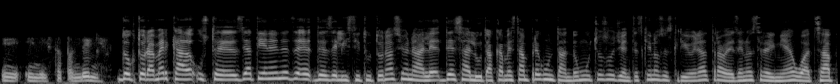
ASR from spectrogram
eh, en esta pandemia. Doctora Mercado, ustedes ya tienen desde, el Instituto Nacional de Salud, acá me están preguntando muchos oyentes que nos escriben a través de nuestra línea de WhatsApp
